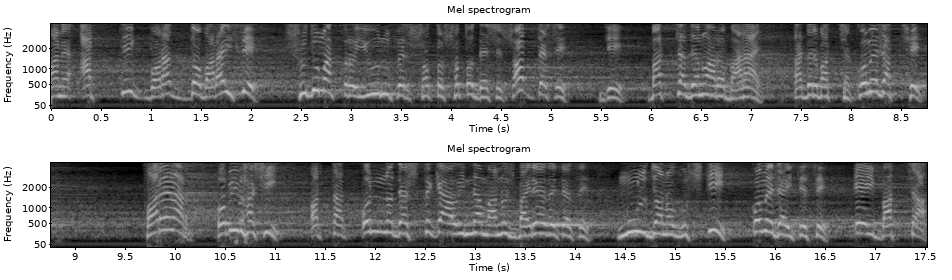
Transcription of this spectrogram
মানে আর্থিক বরাদ্দ বাড়াইছে, শুধুমাত্র ইউরোপের শত শত দেশে, সব দেশে যে বাচ্চা যেন আরও বাড়ায়। তাদের বাচ্চা কমে যাচ্ছে। ফরেনার অভিবাসী, অর্থাৎ অন্য দেশ থেকে অন্য মানুষ বাইরে যাইতেছে, মূল জনগোষ্ঠী কমে যাইতেছে। এই বাচ্চা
